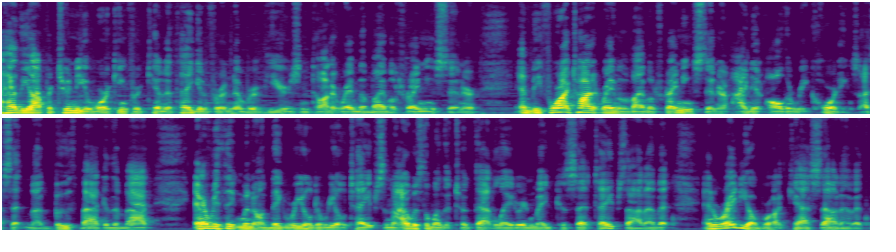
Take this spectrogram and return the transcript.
I had the opportunity of working for Kenneth Hagin for a number of years and taught at Rhema Bible Training Center. And before I taught at Rhema Bible Training Center, I did all the recordings. I set my booth back in the back. Everything went on big reel to reel tapes, and I was the one that took that later and made cassette tapes out of it and radio broadcasts out of it.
